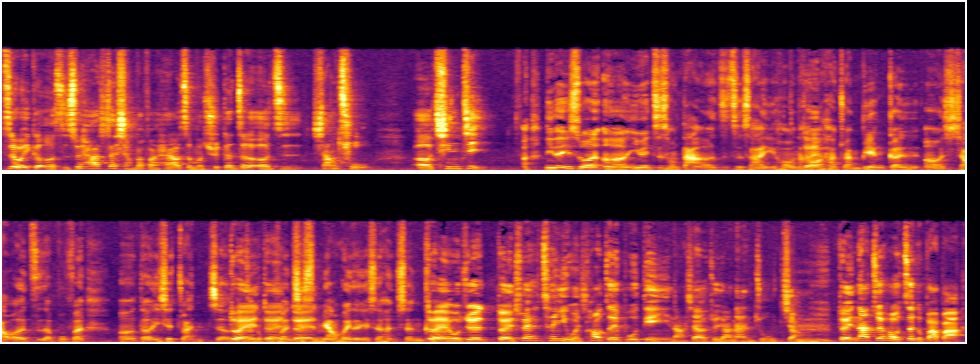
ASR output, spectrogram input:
只有一个儿子，所以他在想办法，他要怎么去跟这个儿子相处，呃，亲近。啊，你的意思说，呃，因为自从大儿子自杀以后，然后他转变跟呃小儿子的部分，呃的一些转折，这个部分其实描绘的也是很深刻。对，我觉得对，所以陈以文靠这部电影拿下了最佳男主角。嗯，对，那最后这个爸爸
